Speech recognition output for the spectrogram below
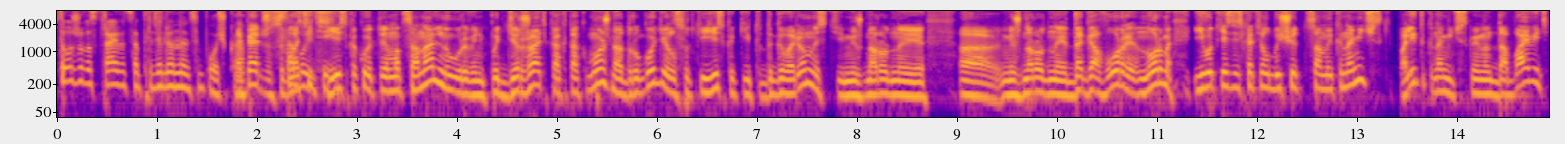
тоже выстраивается определенная цепочка. Опять же, согласитесь, событий. есть какой-то эмоциональный уровень, поддержать как так можно, а другое дело, все-таки есть какие-то договоренности, международные, э, международные договоры, нормы. И вот я здесь хотел бы еще это самый экономический, политэкономический момент добавить,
